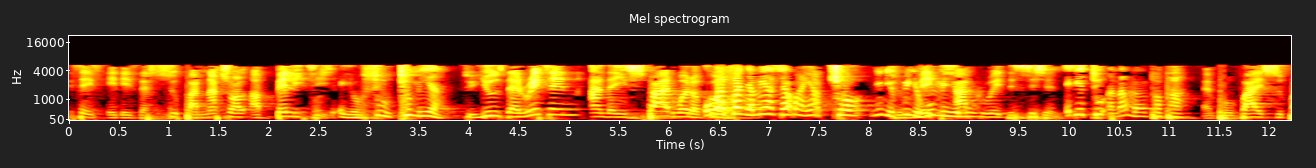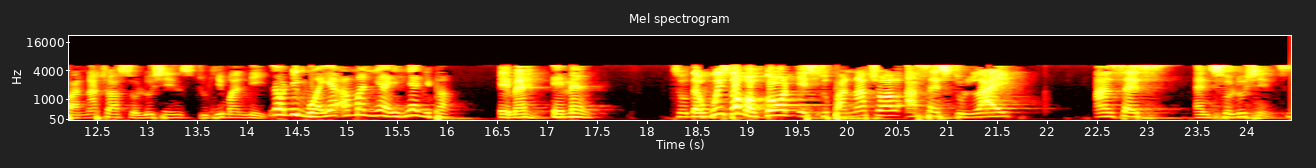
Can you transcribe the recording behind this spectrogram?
A ɛfiri ɔsoro na ɛba It says it is the supernatural ability ɛyɛ ɔsoro tumi a to use the written and the inspired word of God nyame asɛm a yɛatwerɛ ne deɛ to make accurate decisions ɛde tu anammɔn papa and provide supernatural solutions to human needs. na wode mmuayɛ ama nea ɛhia nnipa Amen. amen So the wisdom of God is supernatural access to life, answers, and solutions.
